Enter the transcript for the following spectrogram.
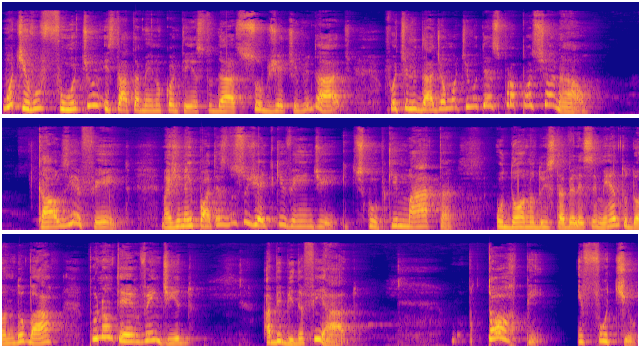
Motivo fútil está também no contexto da subjetividade. Futilidade é um motivo desproporcional causa e efeito. Imagina a hipótese do sujeito que vende, desculpe, que mata o dono do estabelecimento, o dono do bar, por não ter vendido a bebida fiado. Torpe e fútil,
